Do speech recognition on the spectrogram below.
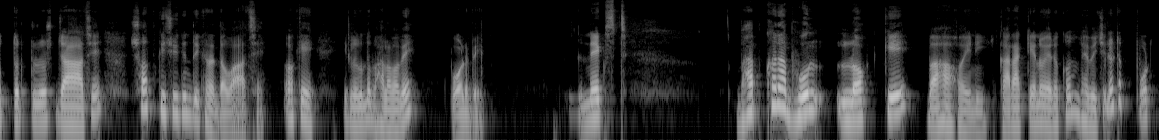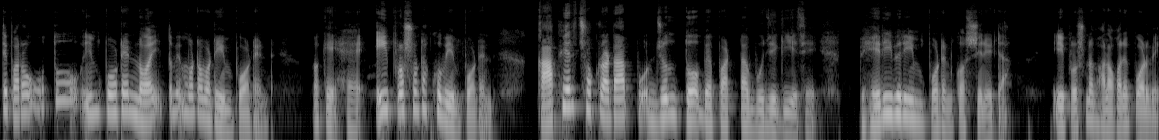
উত্তর টুরস যা আছে সব কিছুই কিন্তু এখানে দেওয়া আছে ওকে এগুলো কিন্তু ভালোভাবে পড়বে। নেক্সট ভাবখানা ভুল লককে বাহা হয়নি। কারা কেন এরকম ভেবেছিল? এটা পড়তে পারো, অত ইম্পর্টেন্ট নয়, তবে মোটামুটি ইম্পর্টেন্ট ওকে হ্যাঁ এই প্রশ্নটা খুব ইম্পর্টেন্ট কাফের ছোকরাটা পর্যন্ত ব্যাপারটা বুঝে গিয়েছে। ভেরি ভেরি ইম্পর্টেন্ট কোশ্চেন এটা। এই প্রশ্ন ভালো করে পড়বে।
